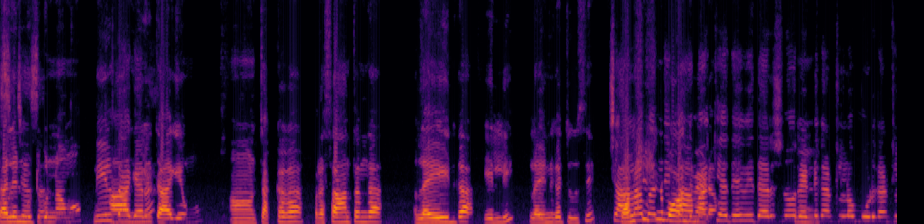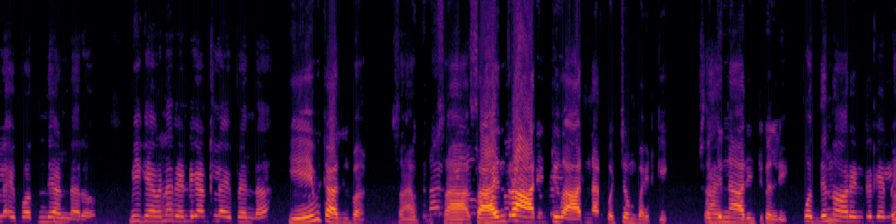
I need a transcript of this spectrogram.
తల్లిని? ముట్టుకున్నాము నీళ్ళు తాగారా తాగాము ఆ, చక్కగా ప్రశాంతంగా లైన్గా వెళ్ళి లైన్గా చూసి చాలా మంది. కామాఖ్యాదేవి దర్శనం. రెండు గంటల్లో మూడు గంటలు అయిపోతుంది అన్నారు మీకు ఏమైనా రెండు గంటలు అయిపోయిందా ఏమి కాదు సాయంత్రం ఆరింటి ఆరున్నరకు వచ్చాం బయటికి పొద్దున్న ఆరింటికి వెళ్ళి పొద్దున్న. ఆరింటికి వెళ్ళి.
